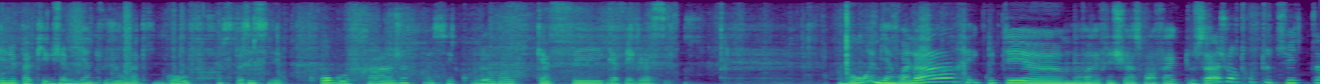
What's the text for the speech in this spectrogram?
Et le papier que j'aime bien toujours là qui gaufre. Cette fois-ci, c'est des gros gaufrages. C'est couleur café, café glacé. Bon, et bien voilà. Écoutez, euh, on va réfléchir à ce qu'on va faire avec tout ça. Je vous retrouve tout de suite.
